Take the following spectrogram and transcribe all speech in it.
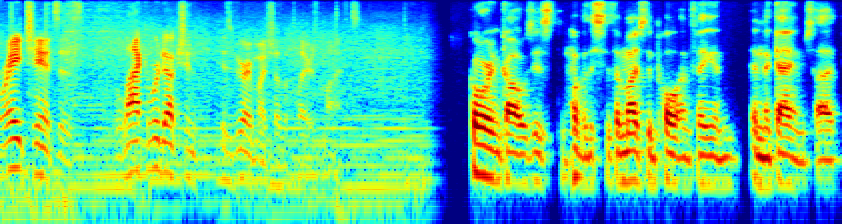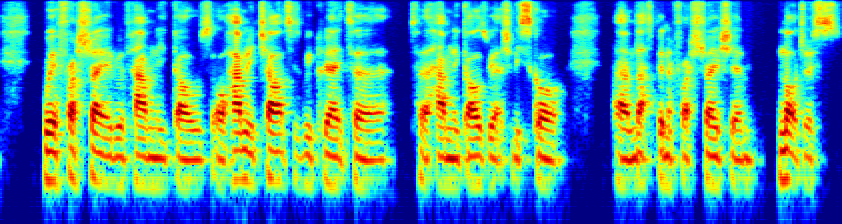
great chances. The lack of production is very much on the players' minds. Scoring goals is this is the most important thing in in the game. So we're frustrated with how many goals or how many chances we create to to how many goals we actually score. Um, that's been a frustration, not just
